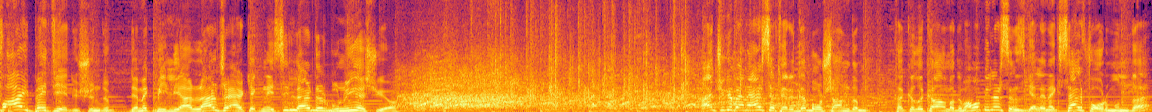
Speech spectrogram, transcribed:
Vay be diye düşündüm. Demek milyarlarca erkek nesillerdir bunu yaşıyor. Ha, çünkü ben her seferinde boşandım. Takılı kalmadım ama bilirsiniz geleneksel formunda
